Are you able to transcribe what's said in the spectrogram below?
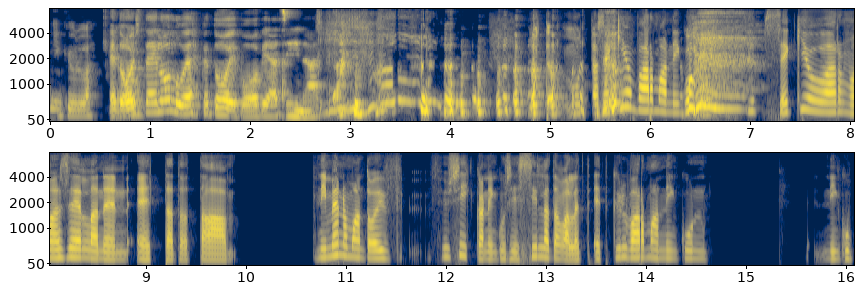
Niin, kyllä. Että olisi teillä ollut ehkä toivoa vielä siinä, että... mutta, mutta sekin on varmaan niin kuin, sekin on varmaan sellainen, että tota, nimenomaan toi fysiikka niin kuin siis sillä tavalla, että, että kyllä varmaan niin kuin, niin kuin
